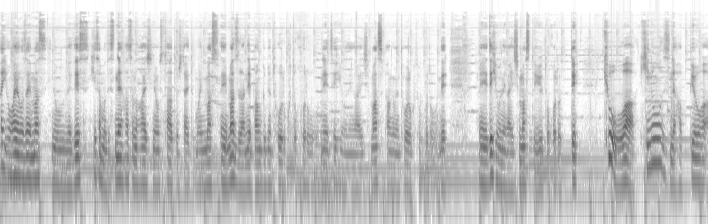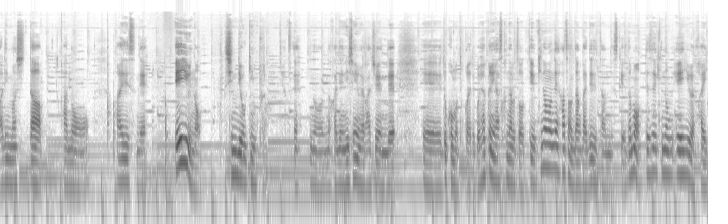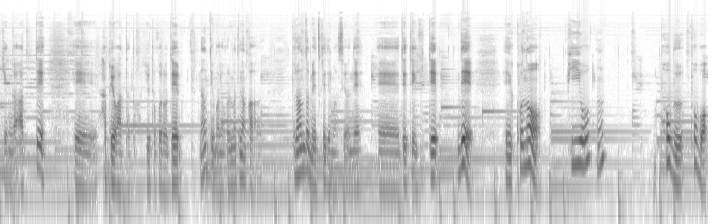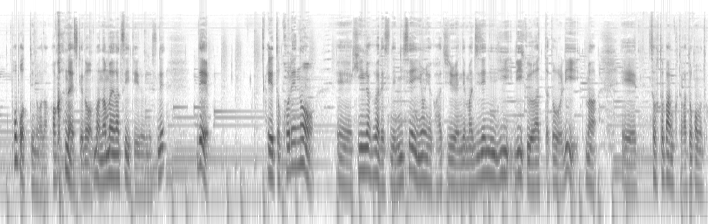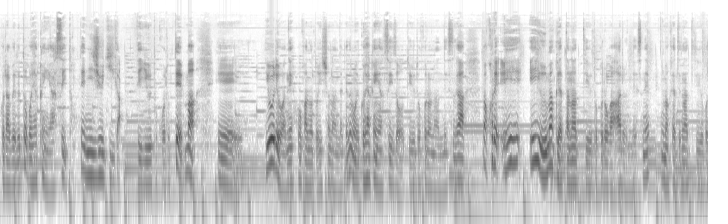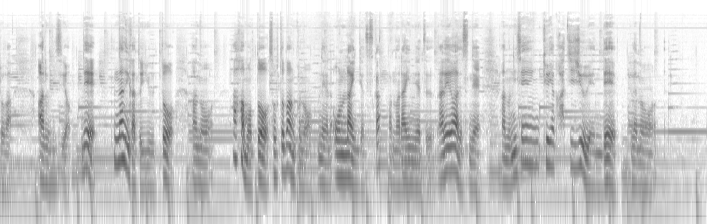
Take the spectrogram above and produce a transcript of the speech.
はい、おはようございます。井上です。今朝もですね、朝の配信をスタートしたいと思います。えー、まずはね、番組の登録とフォローをね、ぜひお願いします。番組の登録とフォローをね、えー、ぜひお願いしますというところで、今日は昨日ですね、発表がありました、あの、あれですね、au の新料金プランってやつね、の中で2480円で、えー、ドコモとかで500円安くなるぞっていう昨日のね朝の段階で出てたんですけれどもで昨日 au は会見があってえー、発表があったというところで何て言うかなこれまたなんかブランド名つけてますよね、えー、出てきてで、えー、この PO ん？ポブポボ？ポボっていうのかな？分かんないですけど、まあ、名前がついているんですね。で、えっ、とこれのえー、金額がですね2480円で、まあ、事前にリークがあった通り、まあえー、ソフトバンクとかドコモと比べると500円安いとで20ギガっていうところでまあ、えー、容量はね他のと一緒なんだけども500円安いぞというところなんですが、まあ、これ au うまくやったなっていうところがあるんですねうまくやってるなっていうところがあるんですよ。で何かというとあのアハモとソフトバンクのね、オンラインってやつですか？あの LINE のやつ。あれはですね、あの、2980円で、あの、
